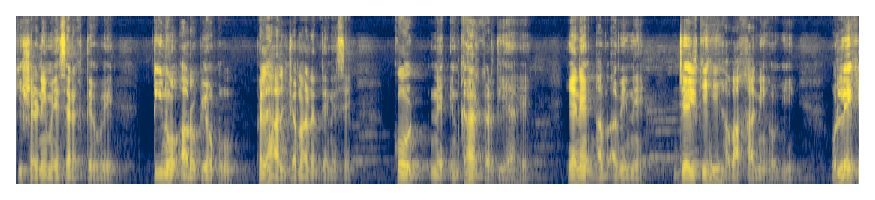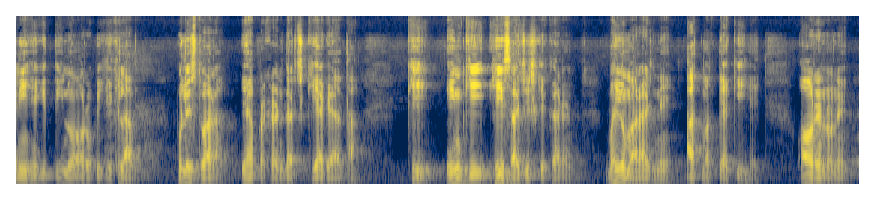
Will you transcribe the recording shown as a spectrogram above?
की श्रेणी में इसे रखते हुए तीनों आरोपियों को फ़िलहाल जमानत देने से कोर्ट ने इनकार कर दिया है। यानी अब अभी ने जेल की ही हवा खानी होगी। उल्लेखनीय है कि तीनों आरोपी के खिलाफ पुलिस द्वारा यह प्रकरण दर्ज किया गया था कि इनकी ही साजिश के कारण भैयू महाराज ने आत्महत्या की है और इन्होंने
